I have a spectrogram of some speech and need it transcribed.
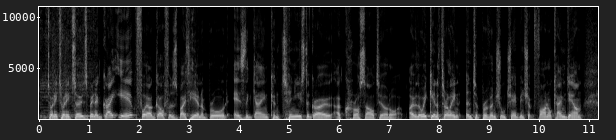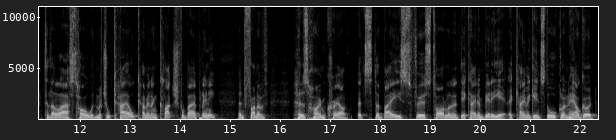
2022 has been a great year for our golfers both here and abroad as the game continues to grow across Aotearoa. Over the weekend, a thrilling interprovincial championship final came down to the last hole with Mitchell Kale coming in clutch for Bay of Plenty in front of his home crowd. It's the Bay's first title in a decade, and better yet, it came against Auckland. How good!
